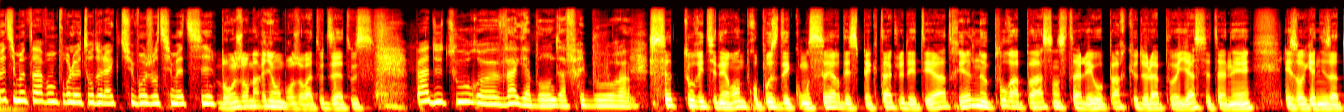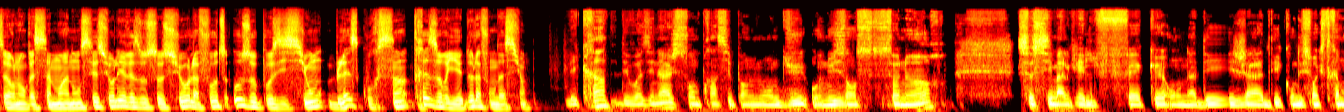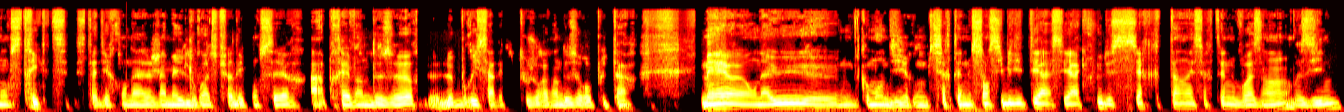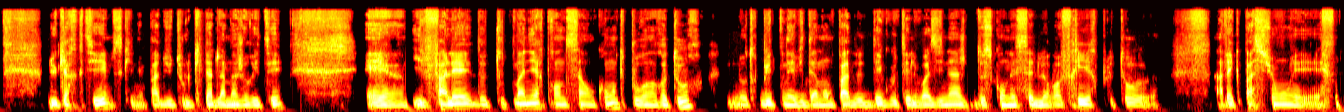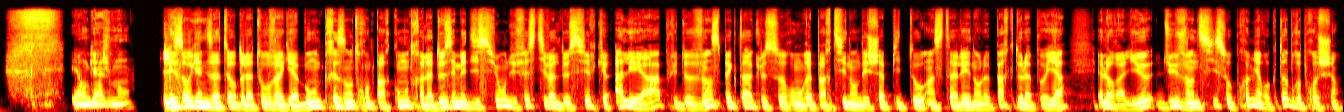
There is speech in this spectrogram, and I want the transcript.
Timothy Motavon pour le tour de l'actu. Bonjour Timothy. Bonjour Marion, bonjour à toutes et à tous. Pas de tour euh, vagabonde à Fribourg. Cette tour itinérante propose des concerts, des spectacles, des théâtres et elle ne pourra pas s'installer au parc de la Poya cette année. Les organisateurs l'ont récemment annoncé sur les réseaux sociaux, la faute aux oppositions. Blaise Coursin, trésorier de la fondation. Les craintes des voisinages sont principalement dues aux nuisances sonores. Ceci malgré le fait qu'on a déjà des conditions extrêmement strictes, c'est-à-dire qu'on n'a jamais eu le droit de faire des concerts après 22 heures. Le, bruit s'arrête toujours à 22 heures au plus tard. Mais euh, on a eu, euh, comment dire, une certaine sensibilité assez accrue de certains et certaines voisins, voisines du quartier, ce qui n'est pas du tout le cas de la majorité. Et euh, il fallait de toute manière prendre ça en compte pour un retour. Notre but n'est évidemment pas de dégoûter le voisinage de ce qu'on essaie de leur offrir, plutôt avec passion et, et engagement. Les organisateurs de la Tour Vagabonde présenteront par contre la deuxième édition du festival de cirque Aléa. Plus de 20 spectacles seront répartis dans des chapiteaux installés dans le parc de la Poya. Elle aura lieu du 26 au 1er octobre prochain.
